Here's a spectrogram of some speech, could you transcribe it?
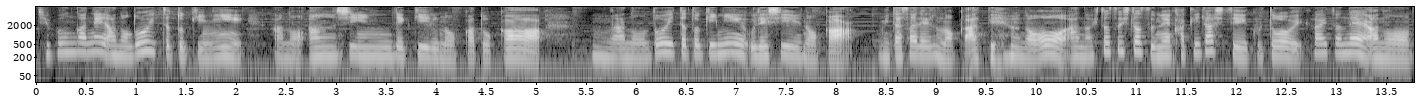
自分がねあのどういった時にあの安心できるのかとか、うん、あのどういった時に嬉しいのか満たされるのかっていうのをあの一つ一つね書き出していくと意外とねあの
